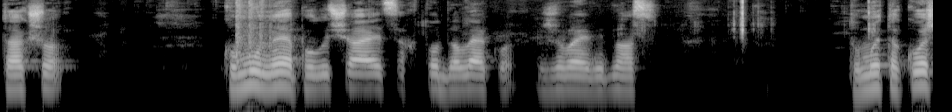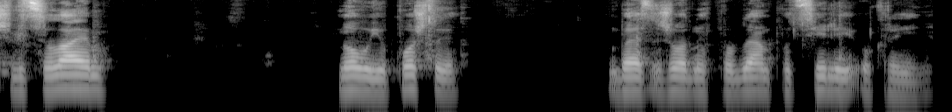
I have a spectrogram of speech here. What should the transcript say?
Так що, кому не виходить, хто далеко живе від нас, то ми також відсилаємо новою поштою без жодних проблем по цілій Україні.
